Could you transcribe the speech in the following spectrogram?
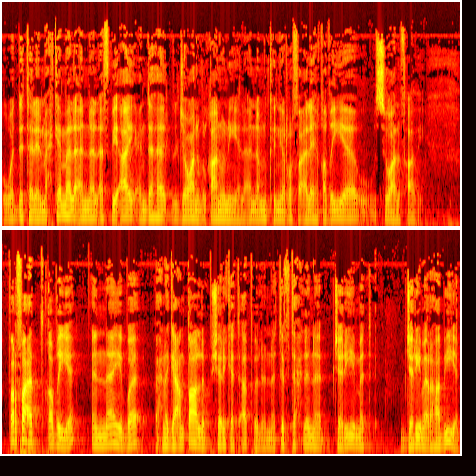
وودته للمحكمة لأن ال FBI عندها الجوانب القانونية لأنه ممكن يرفع عليه قضية والسوالف هذه. فرفعت قضية إنه يبا إحنا قاعد نطالب شركة ابل إنه تفتح لنا بجريمة بجريمة إرهابية.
